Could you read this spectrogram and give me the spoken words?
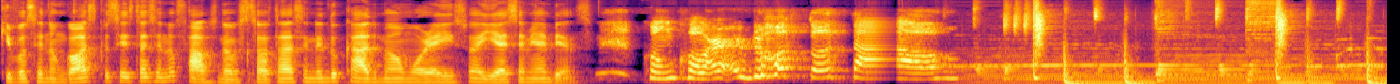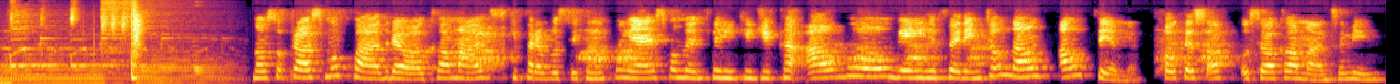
que você não gosta, que você está sendo falso. Não, você só está sendo educado, meu amor. É isso aí, essa é a minha benção. Concordo total. Nosso próximo quadro é o Aclamados, que para você que não conhece, é o momento que a gente indica algo ou alguém referente ou não ao tema. Qual que é só o seu Aclamados, amigo?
